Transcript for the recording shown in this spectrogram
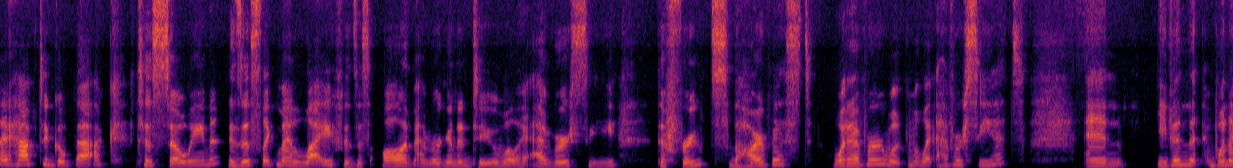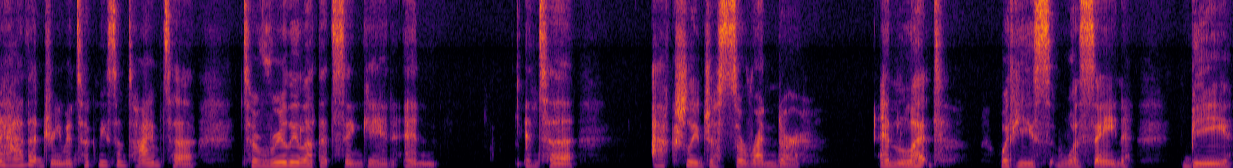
I have to go back to sowing. is this like my life is this all I'm ever going to do will I ever see the fruits the harvest whatever will, will i ever see it? And even when i had that dream it took me some time to to really let that sink in and and to actually just surrender and let what he was saying be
